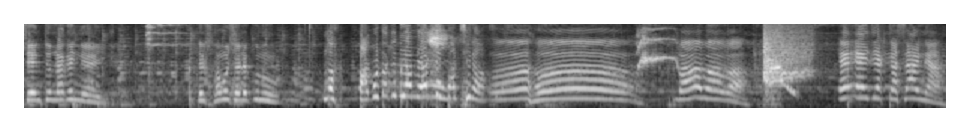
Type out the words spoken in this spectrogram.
সেন তো নাগাই নেই। তোর সমস্যাটা কোনো? না পাগলটাকে নিয়ে আমি একদম পাচ্ছি না। ওহো বা বা বা এ- এই যে একটা চায়না।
